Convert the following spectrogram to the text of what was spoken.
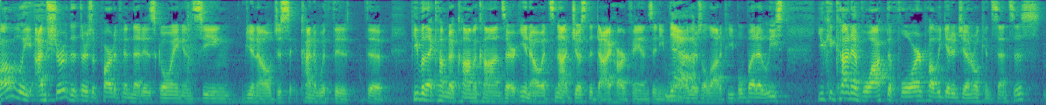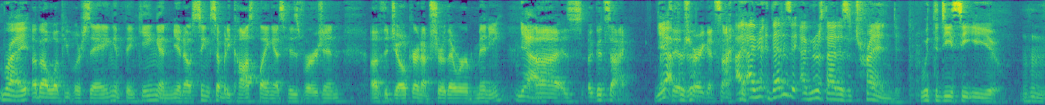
probably I'm sure that there's a part of him that is going and seeing, you know, just kind of with the the people that come to Comic Cons are, you know, it's not just the diehard fans anymore. Yeah. There's a lot of people, but at least you can kind of walk the floor and probably get a general consensus Right. about what people are saying and thinking and you know seeing somebody cosplaying as his version of the Joker and I'm sure there were many Yeah. uh, is a good sign. Yeah, I'd for it's sure. a very good sign. I, I, that is, a, I've noticed that as a trend with the DCEU Mm-hmm.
